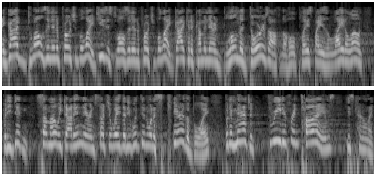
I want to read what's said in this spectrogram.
And God dwells in an approachable light. Jesus dwells in an approachable light. God could have come in there and blown the doors off of the whole place by his light alone, but he didn't. Somehow he got in there in such a way that he didn't want to scare the boy. But imagine, three different times, he's kind of like,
